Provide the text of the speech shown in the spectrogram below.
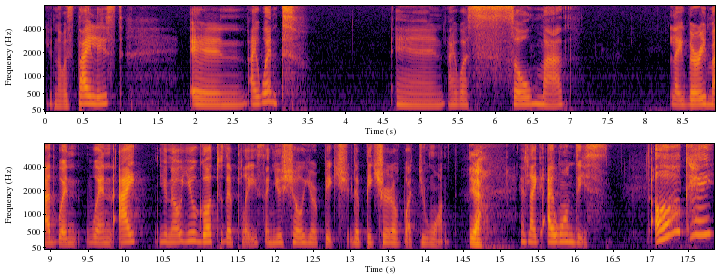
you know, stylist, and I went, and I was so mad, like very mad when when I, you know, you go to the place and you show your picture, the picture of what you want. Yeah. It's like I want this. Oh, okay.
